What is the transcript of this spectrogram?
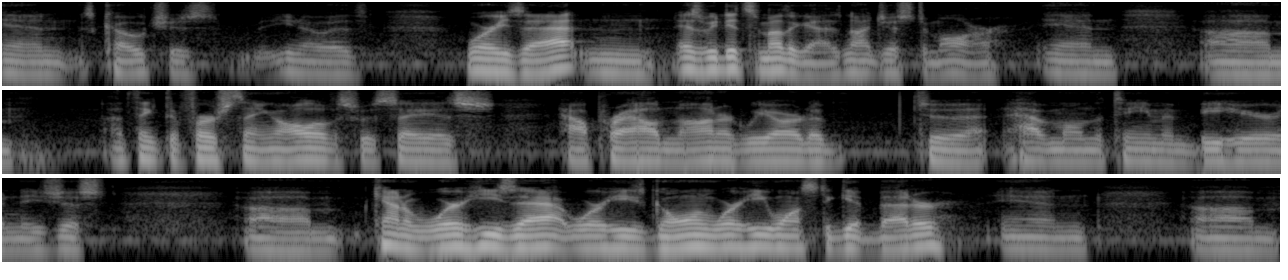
and his coaches, you know, where he's at, and as we did some other guys, not just Damar. And um, I think the first thing all of us would say is how proud and honored we are to to have him on the team and be here. And he's just um, kind of where he's at, where he's going, where he wants to get better, and um,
